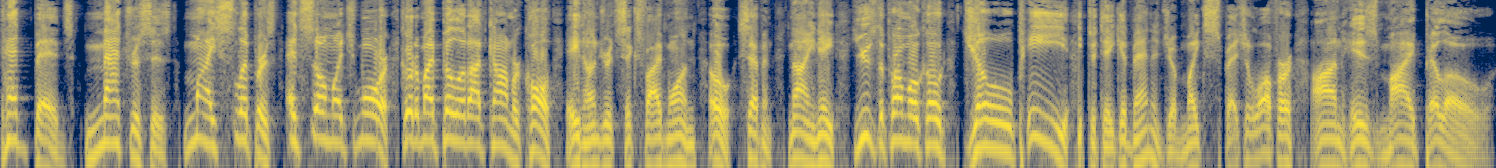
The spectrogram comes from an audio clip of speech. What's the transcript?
pet beds, mattresses, my slippers, and so much more. Go to mypillow.com or call 800-651-0798. Use the promo code Joe P to take advantage of Mike's special offer on his My Pillow.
